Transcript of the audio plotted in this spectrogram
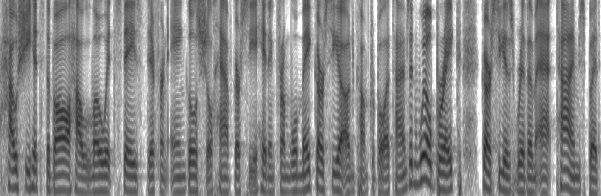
how she hits the ball, how low it stays, different angles she'll have Garcia hitting from will make Garcia uncomfortable at times and will break Garcia's rhythm at times. But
